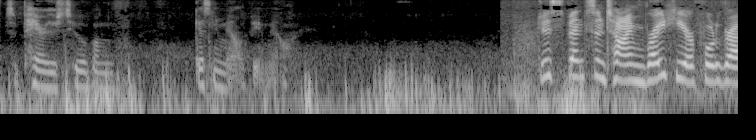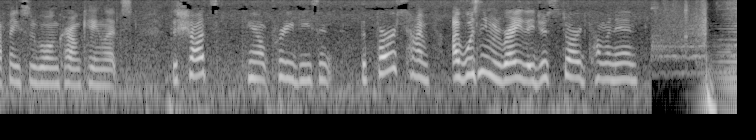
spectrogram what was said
It's a pair, there's two of them. I'm guessing male and female. Just spent some time right here photographing some golden crown kinglets. The shots came out pretty decent. The first time, I wasn't even ready. They just started coming in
